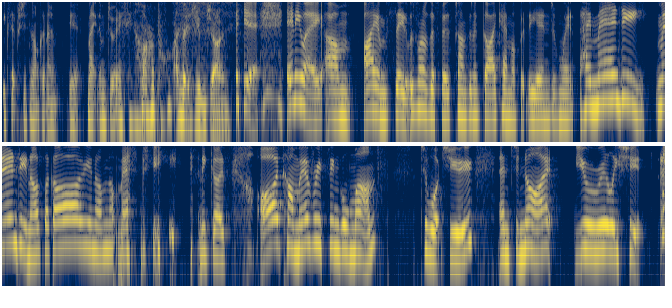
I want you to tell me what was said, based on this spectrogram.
Except she's not going to Yeah. make them do anything horrible. I'm their Jim Jones. yeah. Anyway, um, I emceed. It was one of the first times, and a guy came up at the end and went, "Hey, Mandy, Mandy," and I was like, "Oh, you know, I'm not Mandy." and he goes, "I come every single month to watch you, and tonight you were really shit."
